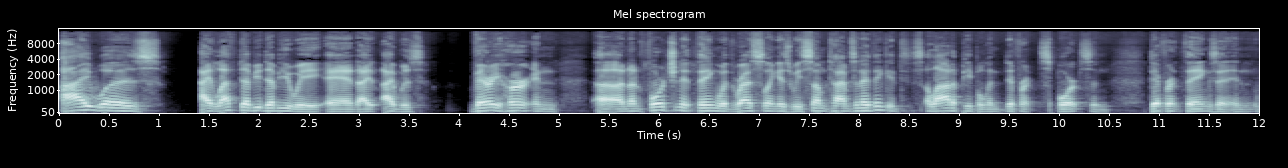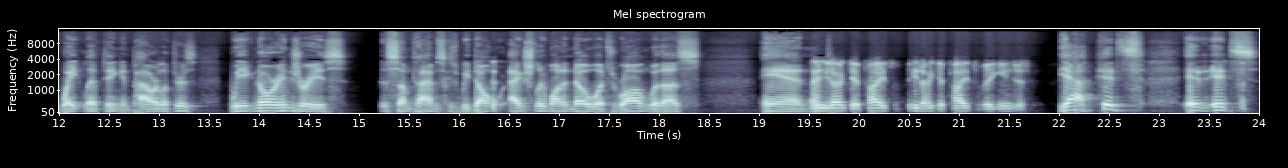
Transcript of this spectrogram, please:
i was i left wwe and i i was very hurt and uh, an unfortunate thing with wrestling is we sometimes and i think it's a lot of people in different sports and different things and, and weightlifting and powerlifters we ignore injuries sometimes because we don't actually want to know what's wrong with us and And you don't get paid. You don't get paid for being injured. Yeah, it's it, it's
